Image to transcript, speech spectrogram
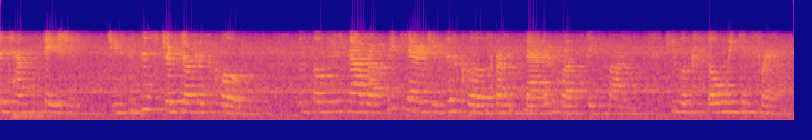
The tenth station. Jesus is stripped of his clothes. The soldiers now roughly tear Jesus' clothes from his battered, bloodstained body. He looks so weak and frail.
